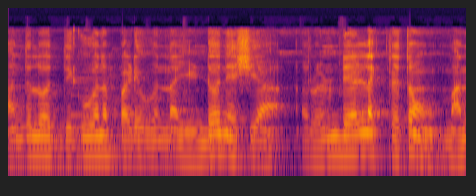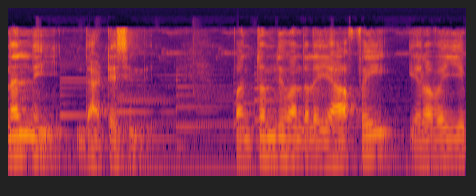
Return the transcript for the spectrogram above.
అందులో దిగువన పడి ఉన్న ఇండోనేషియా రెండేళ్ళ క్రితం మనల్ని దాటేసింది. పంతొమ్మిది వందల యాభై ఇరవై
